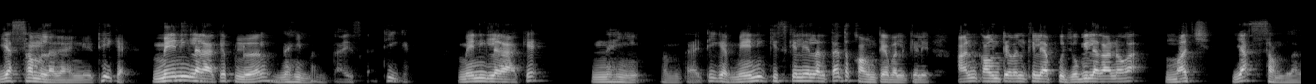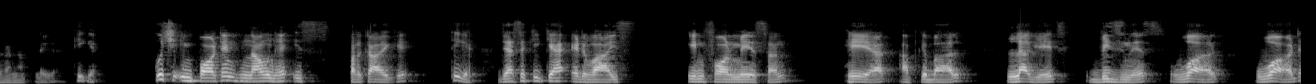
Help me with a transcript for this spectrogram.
या सम लगाएँगे, ठीक है? मेनी लगा के प्लूरल नहीं बनता है इसका, ठीक है? मेनी लगा के नहीं बनता है, ठीक है? मेनी किसके लिए लगता है? तो काउंटेबल के लिए। अनकाउंटेबल के लिए आपको जो भी लगाना होगा मच या सम लगाना पड़ेगा, ठीक है? कुछ इंपॉर्टेंट नाउन है इस प्रकार के, ठीक है? जैसे कि क्या है? एडवाइस इंफॉर्मेशन हेयर आपके बाल लगेज बिज़नेस वर्क वर्ड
